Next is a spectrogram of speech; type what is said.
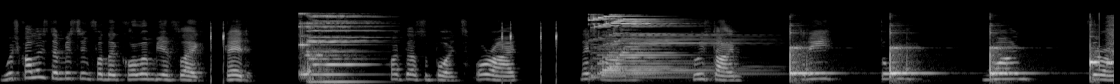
Which color is the missing from the Colombian flag? Red. 5,000 points. Alright. Next round. Quiz time. Three, two, one, zero.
